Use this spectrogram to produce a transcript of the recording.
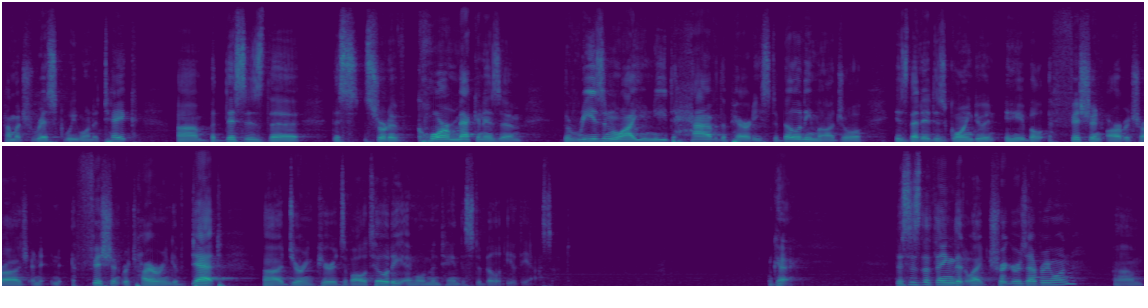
how much risk we want to take. Um, but this is the, this sort of core mechanism. The reason why you need to have the parity stability module is that it is going to enable efficient arbitrage and efficient retiring of debt uh, during periods of volatility and will maintain the stability of the asset. Okay. This is the thing that like triggers everyone. Um,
